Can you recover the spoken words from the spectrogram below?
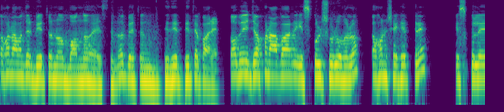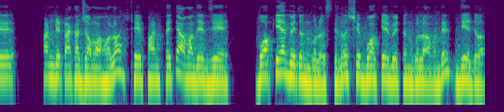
তখন আমাদের বেতনও বন্ধ হয়েছিল, বেতন দিতে পারেন। তবে যখন আবার স্কুল শুরু হলো, তখন সেক্ষেত্রে স্কুলে ফান্ডে টাকা জমা হলো, সেই ফান্ড থেকে আমাদের যে বকেয়া বেতনগুলো ছিল সে বকেয়া বেতনগুলো আমাদের দিয়ে দেওয়া।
